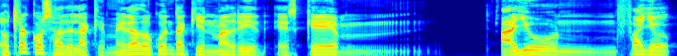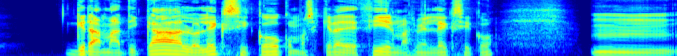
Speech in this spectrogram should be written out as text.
otra cosa de la que me he dado cuenta aquí en Madrid es que mm, hay un fallo gramatical o léxico, como se quiera decir, más bien léxico, mm,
